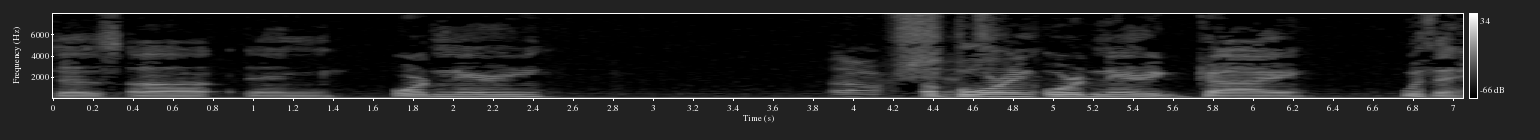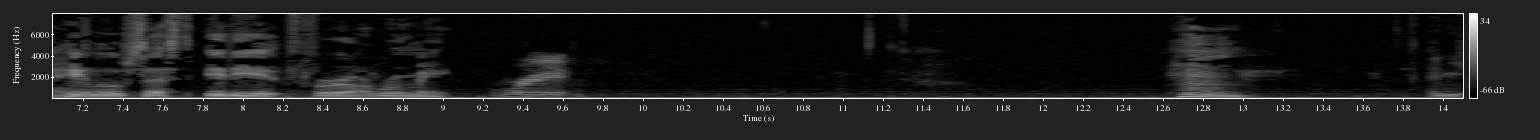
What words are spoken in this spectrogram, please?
Does uh, an ordinary oh, a boring ordinary guy with a Halo obsessed idiot for a roommate? Right. Hmm. And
